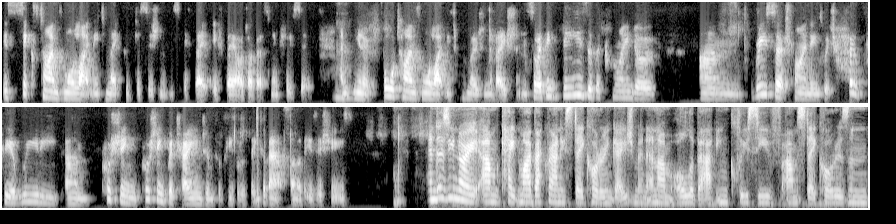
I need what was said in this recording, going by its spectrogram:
is six times more likely to make good decisions if they if they are diverse and inclusive, mm-hmm. and you know, four times more likely to promote innovation. So I think these are the kind of um, research findings which hopefully are really um, pushing pushing for change and for people to think about some of these issues. And as you know, um, Kate, my background is stakeholder engagement, and I'm all about inclusive um, stakeholders. And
